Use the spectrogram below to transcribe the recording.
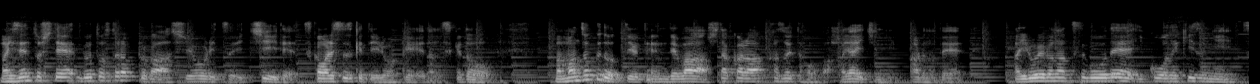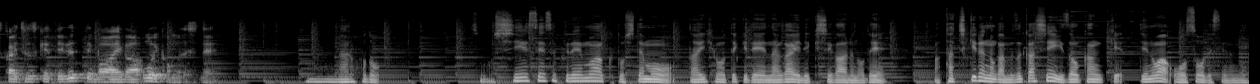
まあ、依然としてブートストラップが使用率1位で使われ続けているわけなんですけどまあ、満足度っていう点では下から数えた方が早い位置にあるのでいろいろな都合で移行できずに使い続けてるって場合が多いかもですね。うんなるほどその CSS フレームワークとしても代表的で長い歴史があるので、まあ、断ち切るのが難しい依存関係っていうのは多そうですよね。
